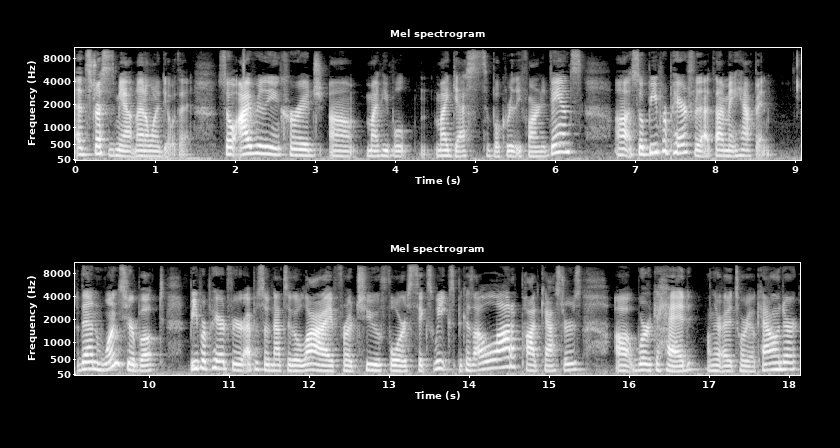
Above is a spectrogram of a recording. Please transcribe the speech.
It stresses me out and I don't want to deal with it. So I really encourage um, my people, my guests, to book really far in advance. Uh, so be prepared for that. That may happen. Then, once you're booked, be prepared for your episode not to go live for two, four, six weeks because a lot of podcasters uh, work ahead on their editorial calendar.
